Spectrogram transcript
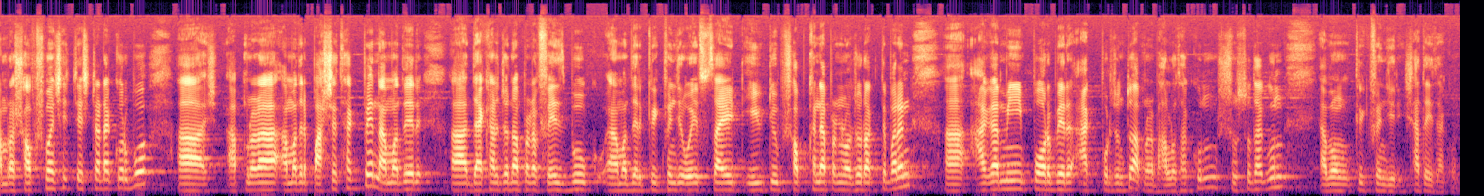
আমরা সবসময় সেই চেষ্টাটা করব। আপনারা আমাদের পাশে থাকবেন। আমাদের দেখার জন্য আপনারা ফেসবুক আমাদের ক্রিকফেঞ্জের ওয়েবসাইট ইউটিউব সবখানে আপনারা নজর রাখতে পারেন। আগামী পর্বের আগ পর্যন্ত আপনারা ভালো থাকুন, সুস্থ থাকুন এবং ক্রিকফেঞ্জির সাথেই থাকুন।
